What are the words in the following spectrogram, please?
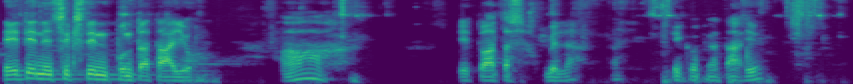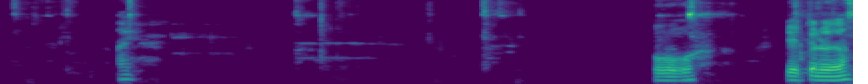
18 and 16 punta tayo. Ah, dito ata sa kabila. Ikot na tayo. Oo. Dito na lang.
